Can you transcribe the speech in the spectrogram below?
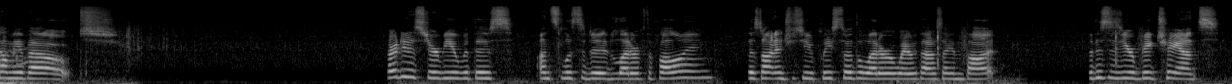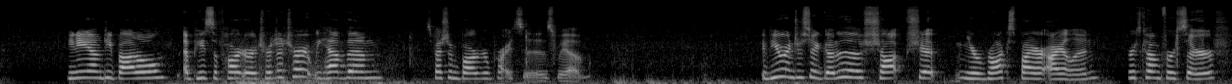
Tell me about... Sorry to disturb you with this unsolicited letter of the following. Does not interest you, please throw the letter away without a second thought. But this is your big chance. You need an empty bottle, a piece of heart, or a treasure chart? We have them. Special bargain prices. We have... If you're interested, go to the shop ship near Rockspire Island. First come, first serve.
